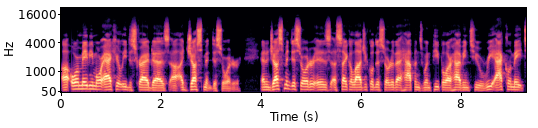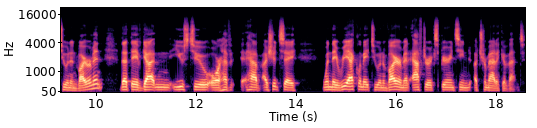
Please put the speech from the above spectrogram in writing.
uh, or maybe more accurately described as uh, adjustment disorder. An adjustment disorder is a psychological disorder that happens when people are having to reacclimate to an environment that they've gotten used to or have have I should say when they reacclimate to an environment after experiencing a traumatic event.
